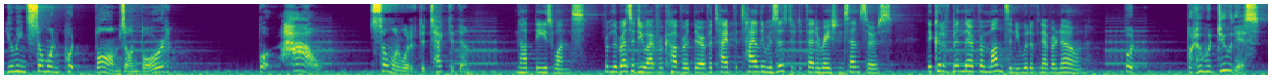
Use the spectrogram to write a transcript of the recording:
You mean someone put bombs on board? But how? Someone would have detected them. Not these ones. From the residue I've recovered, they're of a type that's highly resistive to Federation sensors. They could have been there for months and you would have never known. But. But who would do this?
